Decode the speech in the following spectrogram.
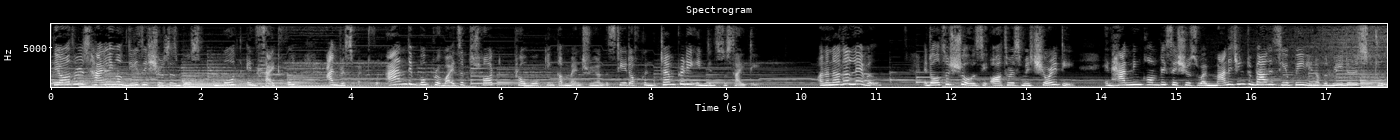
The author's handling of these issues is both, both insightful and respectful, and the book provides a thought provoking commentary on the state of contemporary Indian society. On another level, it also shows the author's maturity in handling complex issues while managing to balance the opinion of the readers too.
